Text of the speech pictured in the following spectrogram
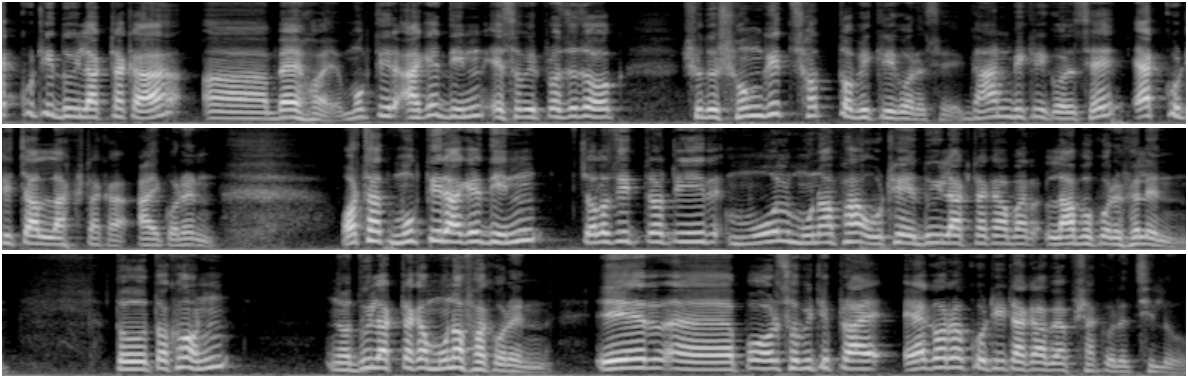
এক কোটি দুই লাখ টাকা ব্যয় হয়। মুক্তির আগের দিন এ ছবির প্রযোজক শুধু সংগীত সত্ত্ব বিক্রি করেছে, গান বিক্রি করেছে এক কোটি চার লাখ টাকা আয় করেন। অর্থাৎ মুক্তির আগের দিন চলচ্চিত্রটির মূল মুনাফা উঠে দুই লাখ টাকা আবার লাভও করে ফেলেন। তো তখন দুই লাখ টাকা মুনাফা করেন। এর পর ছবিটি প্রায় এগারো কোটি টাকা ব্যবসা করেছিল।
